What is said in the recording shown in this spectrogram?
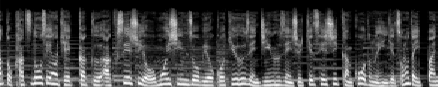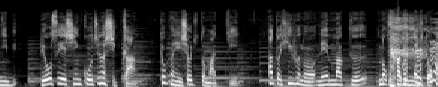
あと、活動性の結核、悪性腫瘍、重い心臓病、呼吸不全、腎不全、出血性疾患、高度の貧血、その他一般に病性進行中の疾患、特に初期と末期。あと、皮膚の粘膜の過敏な人。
